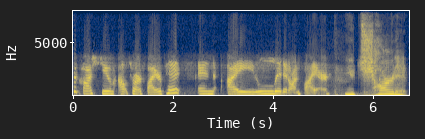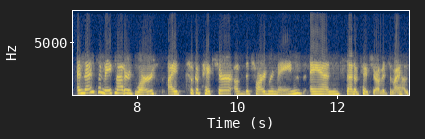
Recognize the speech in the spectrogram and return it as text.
the costume out to our fire pit, and I lit it on fire. You charred it. And then to make matters worse, I took a picture of the charred remains and sent a picture of it to my hus-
